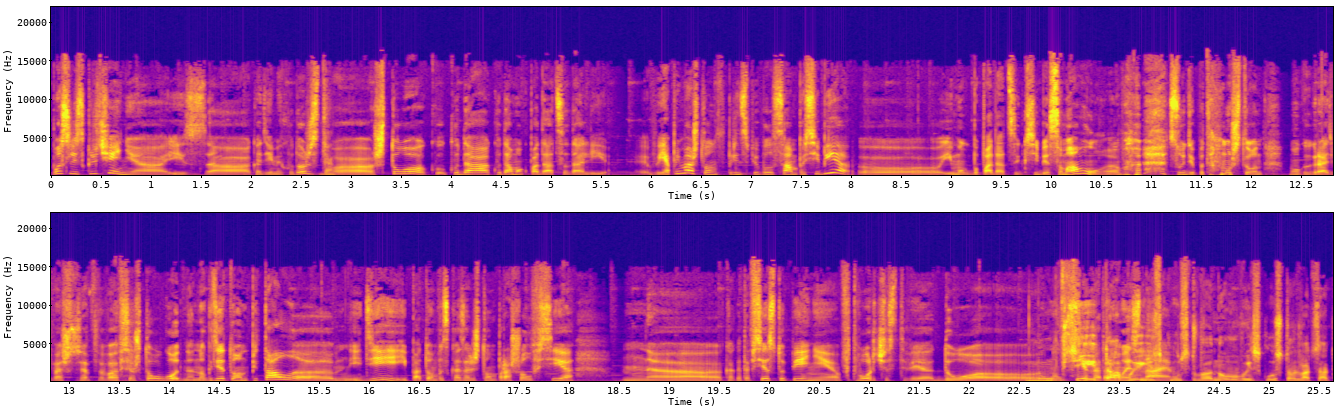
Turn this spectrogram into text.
После исключения из а, Академии художества, что, ку- куда, куда мог податься Дали? Я понимаю, что он, в принципе, был сам по себе э, и мог бы податься и к себе самому, судя по тому, что он мог играть во, во все что угодно. Но где-то он питал э, идеи, и потом вы сказали, что он прошел все э, как это, все ступени в творчестве до э, Ну, ну, все те, которые мы этапы знаем. искусства, нового искусства 20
